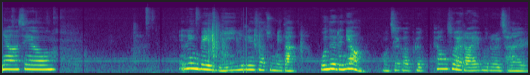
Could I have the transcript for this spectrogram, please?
안녕하세요. 힐링 베이비 힐링 사주입니다. 오늘은요, 어, 제가 벼- 평소에 라이브를 잘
